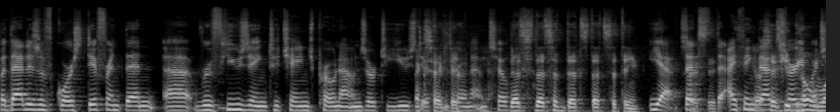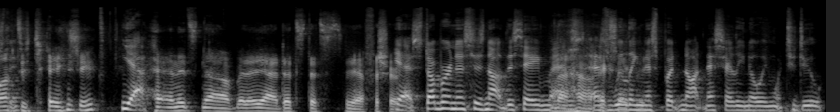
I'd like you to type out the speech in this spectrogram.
But that is of course different than uh, refusing to change pronouns or to use exactly. different pronouns. Yeah. So that's that's a, that's that's the thing. Yeah, that's I think that's if you don't want the, to change it. Yeah, and it's no, but uh, yeah, that's that's yeah for sure. Yeah, stubbornness is not the same as, no, as exactly. willingness, but not necessarily knowing what to do.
